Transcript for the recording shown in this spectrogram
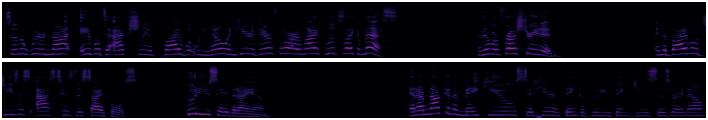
so that we're not able to actually apply what we know and hear. Therefore, our life looks like a mess. And then we're frustrated. In the Bible, Jesus asked his disciples, Who do you say that I am? And I'm not going to make you sit here and think of who you think Jesus is right now,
